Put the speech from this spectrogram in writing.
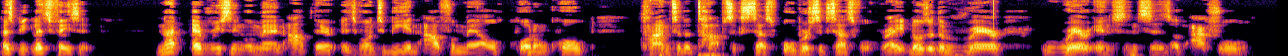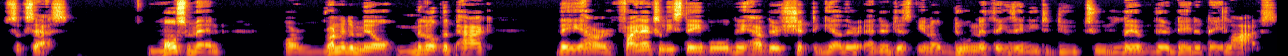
let's be let's face it, not every single man out there is going to be an alpha male, quote unquote, climb to the top success uber successful, right? Those are the rare rare instances of actual success. Most men are run of the mill, middle of the pack. They are financially stable, they have their shit together, and they're just, you know, doing the things they need to do to live their day to day lives.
